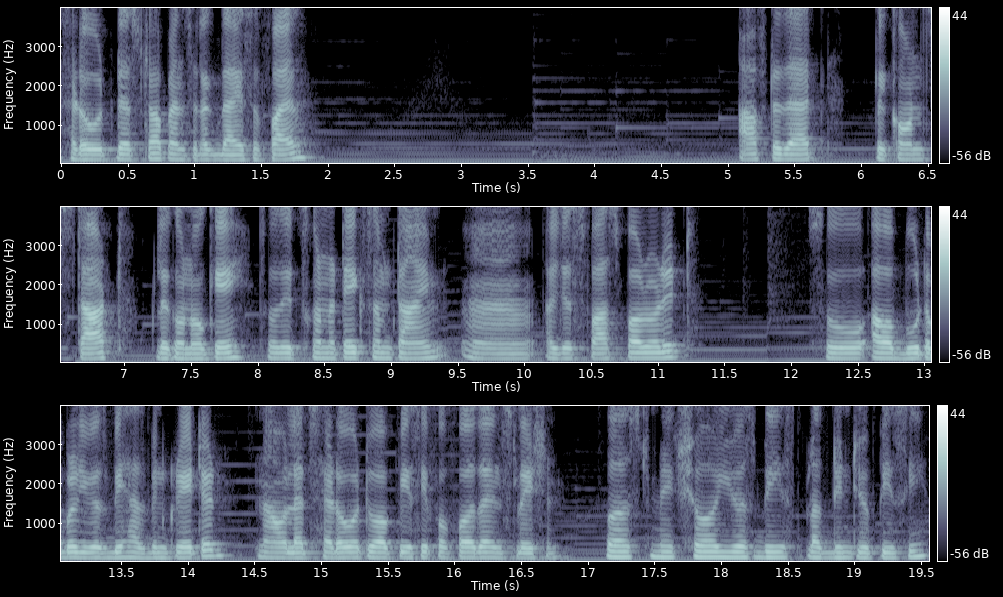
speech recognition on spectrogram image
head over to desktop and select the ISO file after that click on start click on ok so it's gonna take some time uh, I'll just fast forward it so our bootable USB has been created now let's head over to our PC for further installation first make sure USB is plugged into your PC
